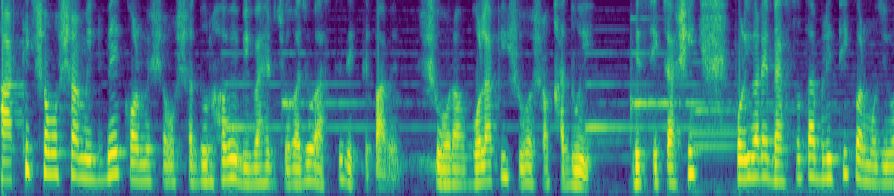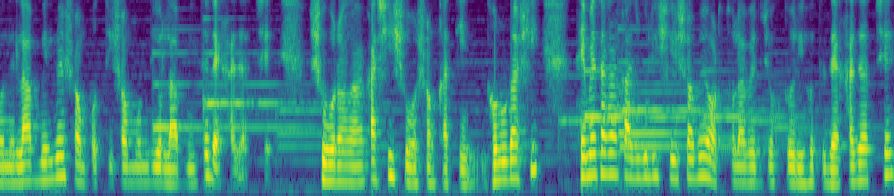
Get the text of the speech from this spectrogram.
আর্থিক সমস্যা মিটবে, কর্মের সমস্যা দূর হবে, বিবাহের যোগাযোগ আসতে দেখতে পাবেন। শুভ রং, গোলাপি, শুভ সংখ্যা দুই। বৃশ্চিক রাশি, পরিবারে ব্যস্ততা, বৃদ্ধি, কর্মজীবনে লাভ মিলবে, সম্পত্তি সম্বন্ধীয় লাভ মিলতে দেখা যাচ্ছে। শুভ রং আকাশী, শুভ সংখ্যা তিন। ধনুরাশি থেমে থাকা কাজগুলি শেষ হবে অর্থ লাভের যোগ তৈরি হতে দেখা যাচ্ছে।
